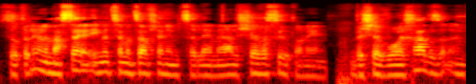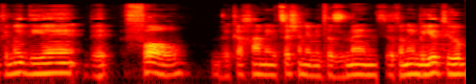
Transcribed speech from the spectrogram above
סרטונים. למעשה, אם יוצא מצב שאני מצלם מעל שבע סרטונים בשבוע אחד, אז אני תמיד אהיה בפור. וככה אני יוצא שאני מתזמן סרטונים ביוטיוב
